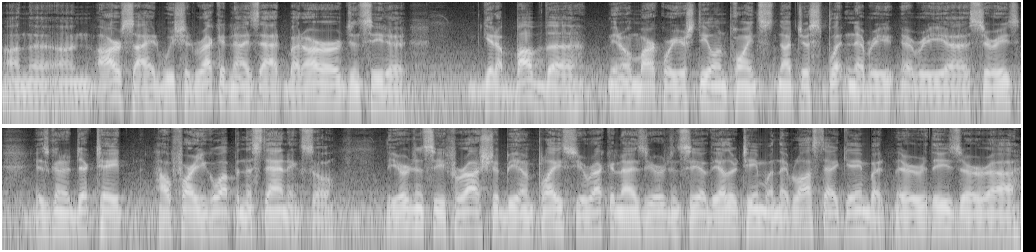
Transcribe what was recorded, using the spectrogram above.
On the on our side, we should recognize that, but our urgency to get above the you know, mark where you're stealing points, not just splitting every every uh, series, is going to dictate how far you go up in the standings. So the urgency for us should be in place. You recognize the urgency of the other team when they've lost that game, but these are uh,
